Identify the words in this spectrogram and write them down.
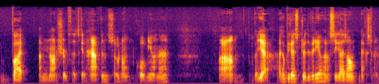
But I'm not sure if that's going to happen, so don't quote me on that. Um, but yeah, I hope you guys enjoyed the video, and I'll see you guys all next time.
